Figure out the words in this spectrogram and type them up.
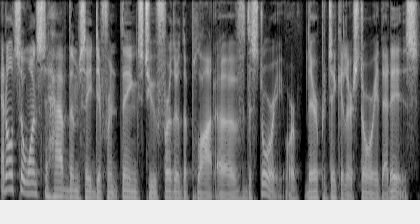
and also wants to have them say different things to further the plot of the story, or their particular story, that is.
